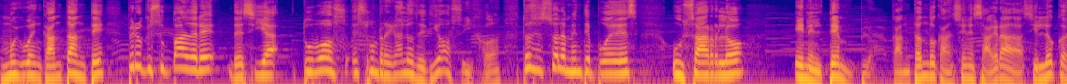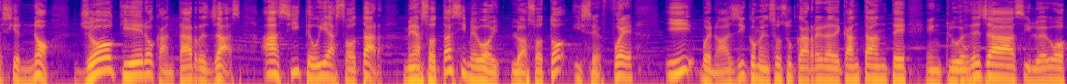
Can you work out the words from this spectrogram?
muy buen cantante, pero que su padre decía, tu voz es un regalo de Dios, hijo. Entonces solamente puedes usarlo en el templo, cantando canciones sagradas. Y el loco decía, no, yo quiero cantar jazz. Ah, sí, te voy a azotar. Me azotás y me voy. Lo azotó y se fue. Y bueno, allí comenzó su carrera de cantante en clubes de jazz y luego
